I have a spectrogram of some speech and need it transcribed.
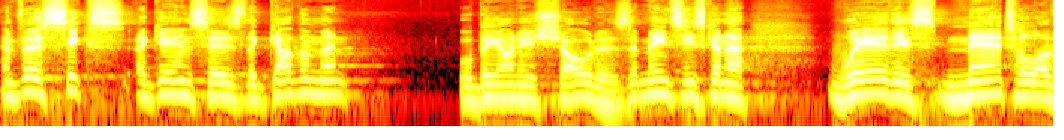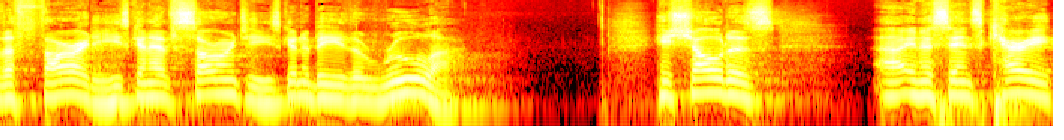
And verse 6 again says, the government will be on his shoulders. It means he's going to wear this mantle of authority. He's going to have sovereignty. He's going to be the ruler. His shoulders, uh, in a sense, carry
